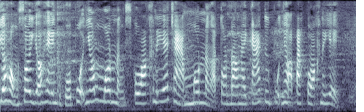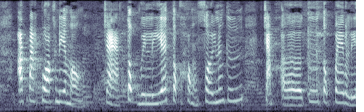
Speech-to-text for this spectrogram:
យកហុងសុយយកហេងព្រោះពួកខ្ញុំមុននឹងស្គាល់គ្នាចាមុននឹងអត់តដល់ថ្ងៃការគឺពួកខ្ញុំអត់ប៉ះពាល់គ្នាទេ អត់ប៉ះពាល់គ្នាហ្មងចាទុកវេលាទុកហុងសុយហ្នឹងគឺចាប់អឺគឺទុកពេលវេលា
